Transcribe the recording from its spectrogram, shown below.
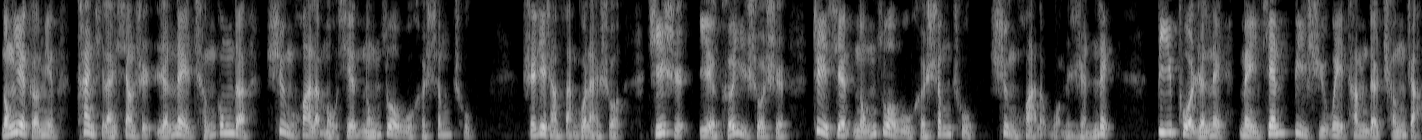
农业革命看起来像是人类成功的驯化了某些农作物和牲畜，实际上反过来说，其实也可以说是这些农作物和牲畜驯化了我们人类，逼迫人类每天必须为他们的成长、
